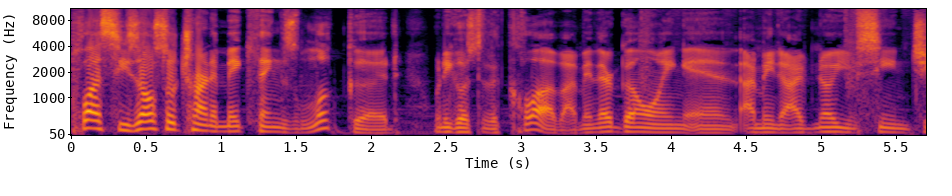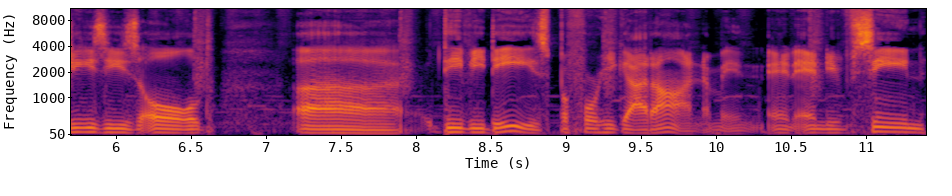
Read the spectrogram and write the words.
Plus, he's also trying to make things look good when he goes to the club. I mean, they're going and I mean, I know you've seen Jeezy's old uh, DVDs before he got on. I mean, and, and you've seen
